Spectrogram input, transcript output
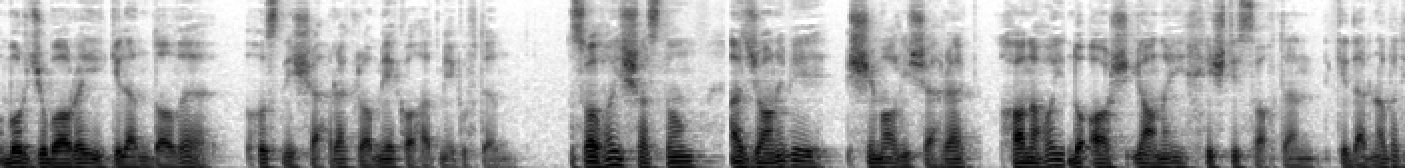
برج باره گلنداوه حسن شهرک را میکاهد می‌گفتند. سالهای شستم از جانب شمالی شهرک خانه های دو آشیانه خشتی ساختند که در نوبت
